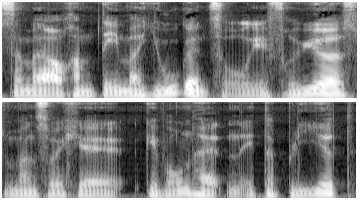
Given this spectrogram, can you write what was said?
sind wir auch am Thema Jugend so. Je früher man solche Gewohnheiten etabliert,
